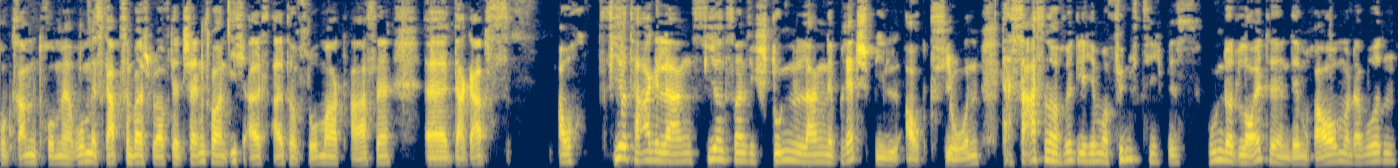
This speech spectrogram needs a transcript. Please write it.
Programm drumherum. Es gab zum Beispiel auf der GenCon, ich als alter Flohmarkthase, äh, da gab's auch vier Tage lang, 24 Stunden lang eine Brettspielauktion. Da saßen auch wirklich immer 50 bis 100 Leute in dem Raum und da wurden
